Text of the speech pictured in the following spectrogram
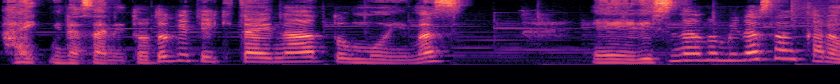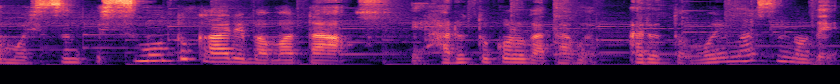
はい、皆さんに届けていきたいなと思います。えーリスナーの皆さんからも質質問とかあればまた、えー貼るところが多分あると思いますので、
